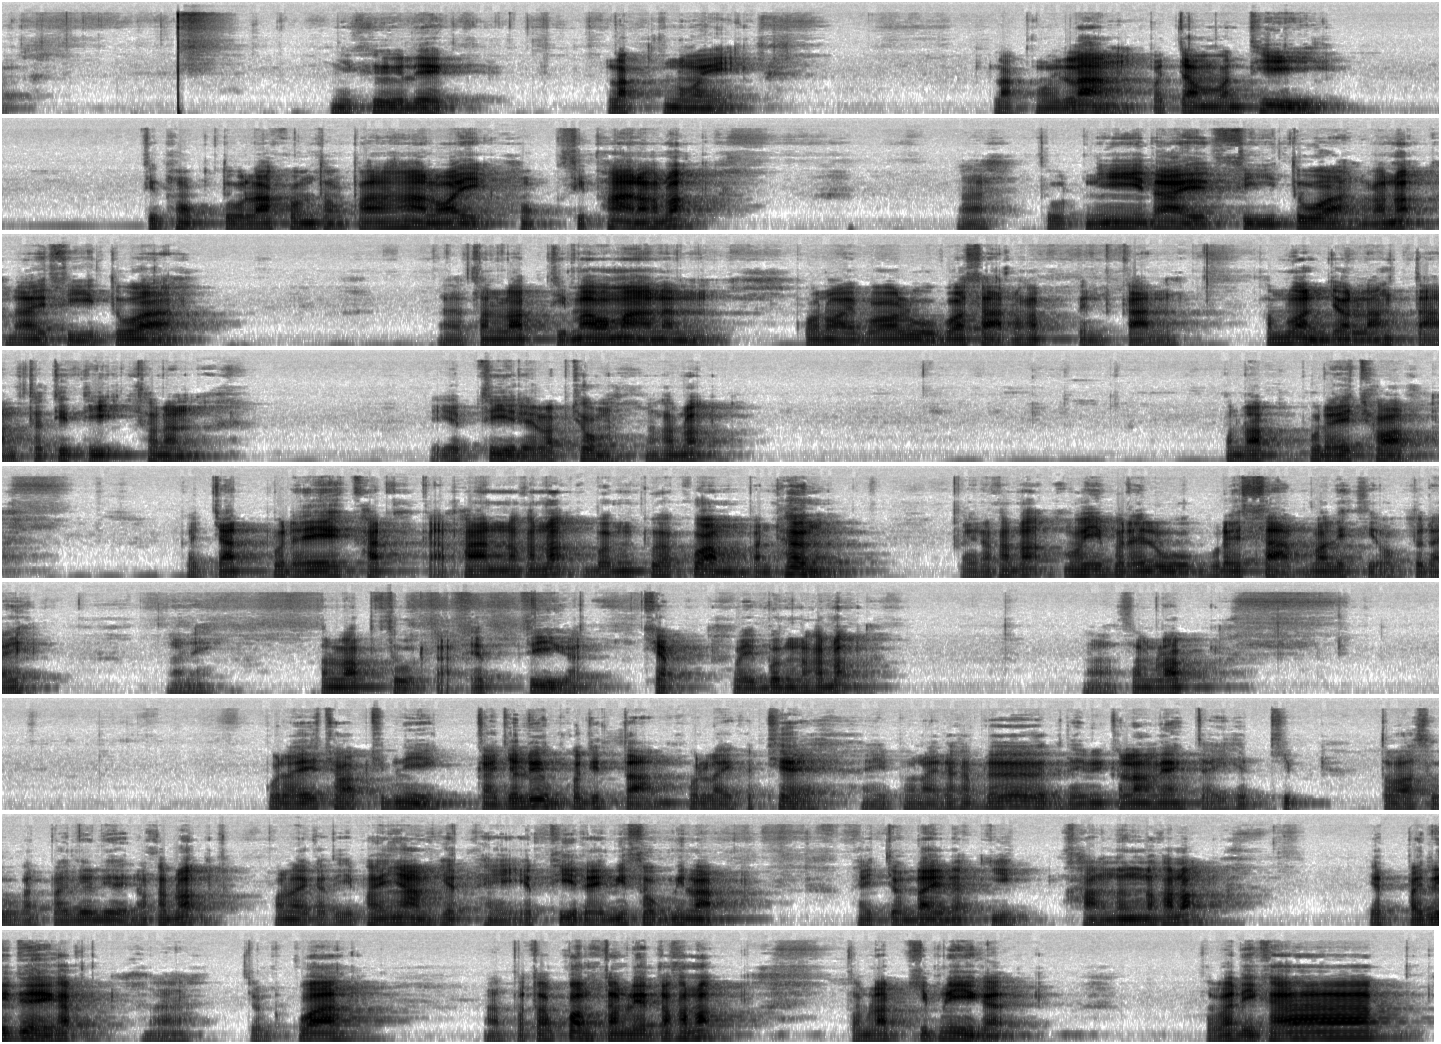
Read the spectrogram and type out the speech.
นี่คือเลขหลักหน่วย หลักหน่วยล่างประจำวันที่ 16 ตุลาคม 2565 นะครับเนาะอ่าสูตรนี้ได้ 4 ตัวนะครับเนาะได้ 4 ตัวสำหรับสีมาประมาณนั้นพอหน้อยพอรู้พอทราบนะครับเป็นการ คำนวณย้อนหลังตามสถิติเท่านั้นเอฟซีได้รับชมนะครับเนาะสำหรับผู้ใดชอบก็จัดผู้ใดคัดกะพานนะครับเนาะเบิ่งเพื่อความบันเทิงไปนะครับเนาะบ่มีผู้ใดรู้ผู้ใดทราบว่าเลขสิออกตัวใดอันนี้สำหรับสูตรกับ FC กับแคปไว้เบิ่งนะครับเนาะอ่าสำหรับผู้ใดชอบคลิปนี้ก็อย่าลืมกดติดตามกดไลค์กดแชร์ให้พ่อหน่อยนะครับเด้อจะได้มีกำลังแรงใจเฮ็ดคลิป ต่อสู้กันไปเรื่อยๆนะครับเนาะพ่อหน่อยก็สิพยายามเฮ็ดให้เอฟทีได้มีศพมีหลักให้จนได้แล้วอีกครั้งหนึ่งนะครับเนาะเฮ็ดไปเรื่อยๆครับอ่าจนกว่าอ่าประสบความสำเร็จนะครับเนาะสำหรับคลิปนี้ก็สวัสดีครับ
